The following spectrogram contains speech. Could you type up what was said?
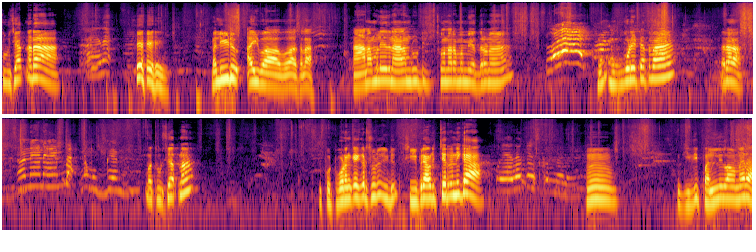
తుడిచేస్తున్నాడా? మళ్ళీ ఈడు. అయ్యి బాబు అసలు. నానమ్మ లేదు నానమ్మ డ్యూటీ ఇచ్చుకున్నారమ్మా మీ ఇద్దరునా. ము- ముగ్గు కూడా ఎట్టేస్తావా రా. మరి తుడిచేస్తున్నా ఈ పుట్టుకోవడానికి ఇక్కడ చూడు ఈడు చీపురు ఎవరు ఇచ్చారు నీకా. ఇది పనులు ఇలా ఉన్నారా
